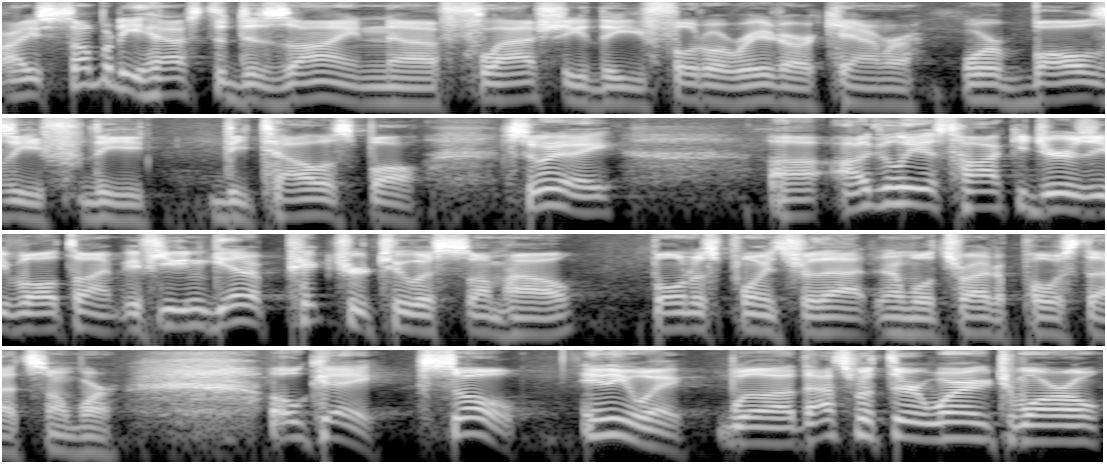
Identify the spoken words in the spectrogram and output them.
I- somebody has to design uh, Flashy the photo radar camera or Ballsy for the the Talus ball. So anyway, uh, ugliest hockey jersey of all time. If you can get a picture to us somehow, bonus points for that, and we'll try to post that somewhere. Okay, so anyway, well, that's what they're wearing tomorrow.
